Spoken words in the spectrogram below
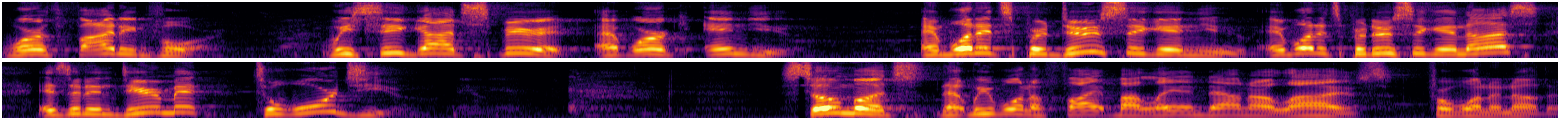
worth fighting for. We see God's Spirit at work in you. And what it's producing in you and what it's producing in us is an endearment towards you. So much that we want to fight by laying down our lives for one another.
